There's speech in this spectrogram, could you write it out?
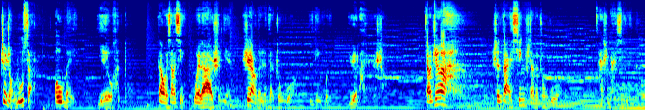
这种 loser，欧美也有很多。但我相信，未来二十年，这样的人在中国一定会越来越少。讲真啊，生在新时代的中国，还是蛮幸运的。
